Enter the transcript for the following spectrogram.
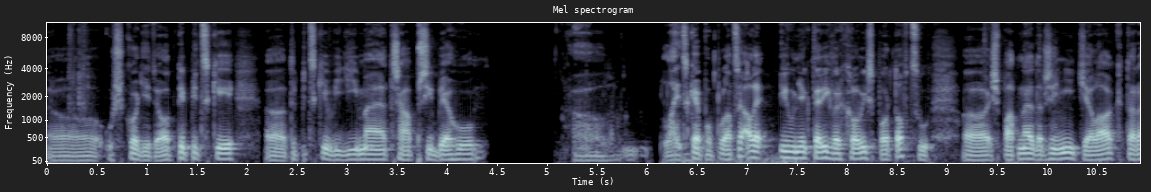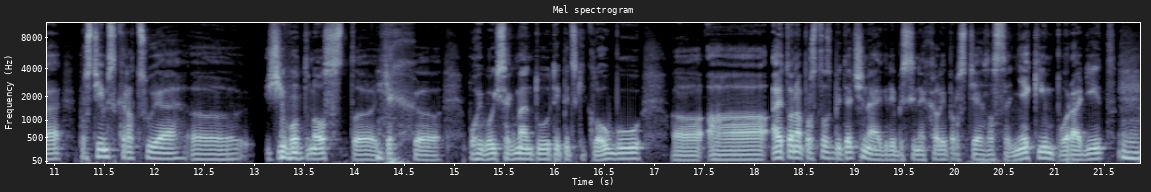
mohu uškodit. Jo. Typicky, typicky vidíme třeba příběhu laické populace, ale i u některých vrcholových sportovců. Špatné držení těla, které prostě jim zkracuje životnost eh, těch pohybových segmentů, typicky kloubů a je to naprosto zbytečné, kdyby si nechali prostě zase někým poradit, mm.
